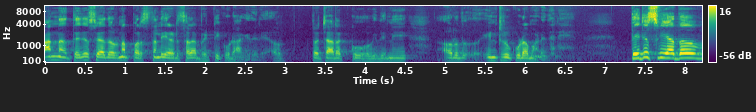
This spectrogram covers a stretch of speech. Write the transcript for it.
ನನ್ನ ತೇಜಸ್ವಿ ಯಾದವ್ರನ್ನ ಪರ್ಸ್ನಲಿ ಎರಡು ಸಲ ಭೇಟಿ ಕೂಡ ಆಗಿದ್ದೀನಿ. ಅವ್ರ ಪ್ರಚಾರಕ್ಕೂ ಹೋಗಿದ್ದೀನಿ, ಅವ್ರದ್ದು ಇಂಟರ್ವ್ಯೂ ಕೂಡ ಮಾಡಿದ್ದೀನಿ. Tejashwi Yadav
